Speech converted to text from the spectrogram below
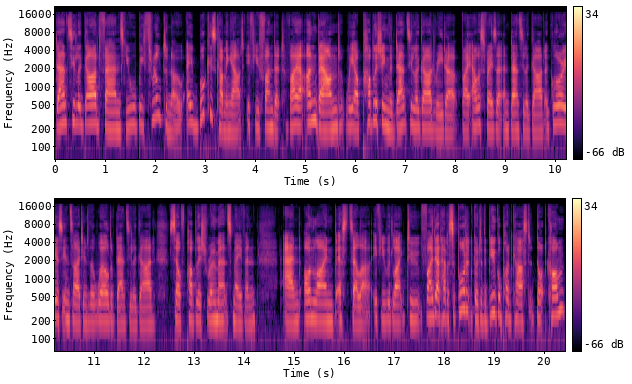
Dancy Lagarde fans, you will be thrilled to know a book is coming out if you fund it. Via Unbound, we are publishing The Dancy Lagarde Reader by Alice Fraser and Dancy Lagarde, a glorious insight into the world of Dancy Lagarde, self published romance maven and online bestseller. If you would like to find out how to support it, go to thebuglepodcast.com.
